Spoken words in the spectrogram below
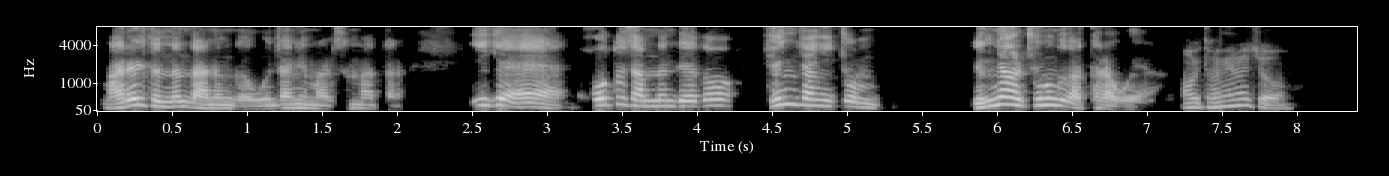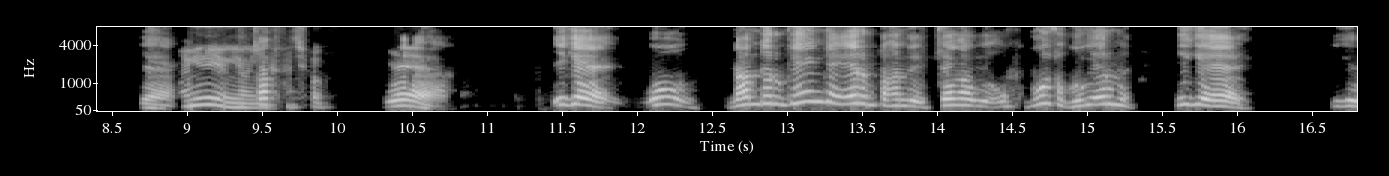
말을 듣는다는 거 원장님 말씀 맞다는 이게 코드 잡는데도 굉장히 좀 영향을 주는 것 같더라고요. 어, 당연하죠. 예, 당연히 영향이 자- 가죠. 예. 이게 뭐 남들은 굉장히 애름도 하는데 제가 뭐서 그게 애름 이게 이게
